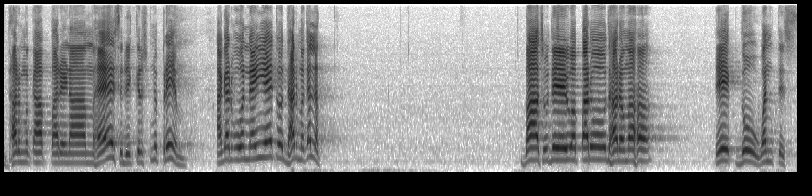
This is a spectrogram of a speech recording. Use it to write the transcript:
धर्म का परिणाम है श्री कृष्ण प्रेम। अगर वो नहीं है तो धर्म गलत। वासुदेव परो धर्म। एक दो उन्तीस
